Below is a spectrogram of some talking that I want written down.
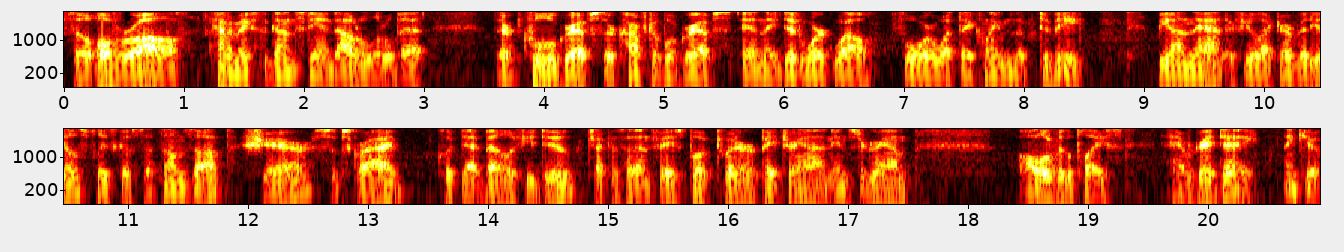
So overall, it kind of makes the gun stand out a little bit. They're cool grips, they're comfortable grips, and they did work well for what they claim them to be. Beyond that, if you like our videos, please give us a thumbs up, share, subscribe, click that bell if you do. Check us out on Facebook, Twitter, Patreon, Instagram, all over the place. Have a great day. Thank you.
